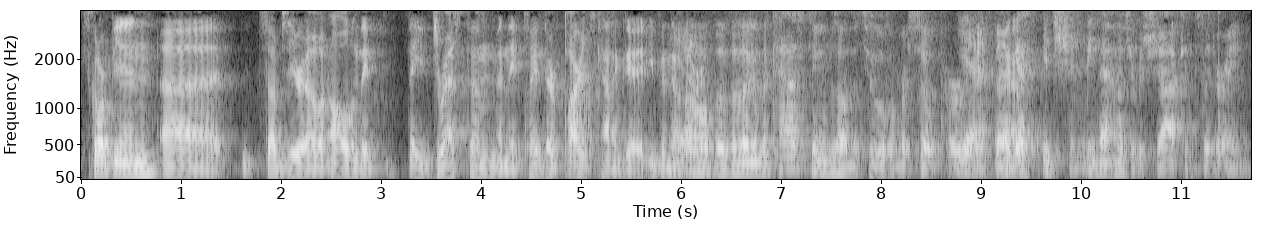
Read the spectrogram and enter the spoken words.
Scorpion, uh, Sub Zero, and all of them. They they dressed them and they played their parts kind of good, even though Yeah. Oh, they're the, the, the costumes on the two of them are so perfect. Yeah. But I guess it shouldn't be that much of a shock considering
